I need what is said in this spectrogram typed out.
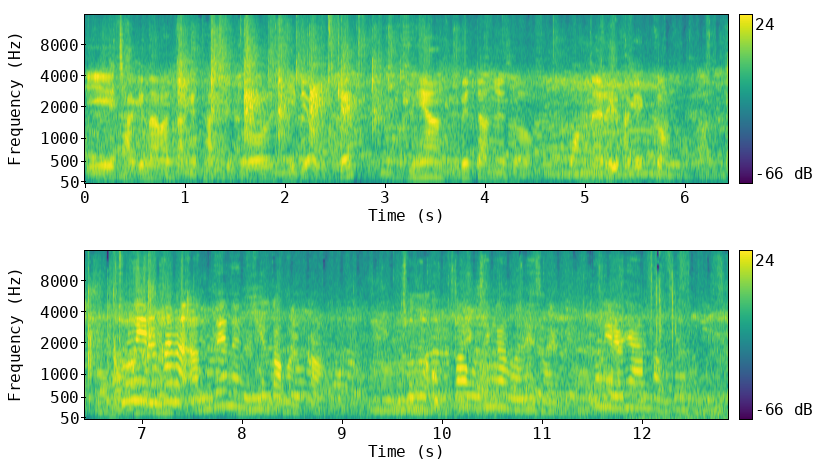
이 자기 나라 땅에 다시 들어오는 일이 없게 그냥 우리 땅에서 왕래를 하게끔 어, 통일을 하면 안 되는 이유가 뭘까? 저는 없다고 생각을 해서 통일을 해야 한다고 생각합니다.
